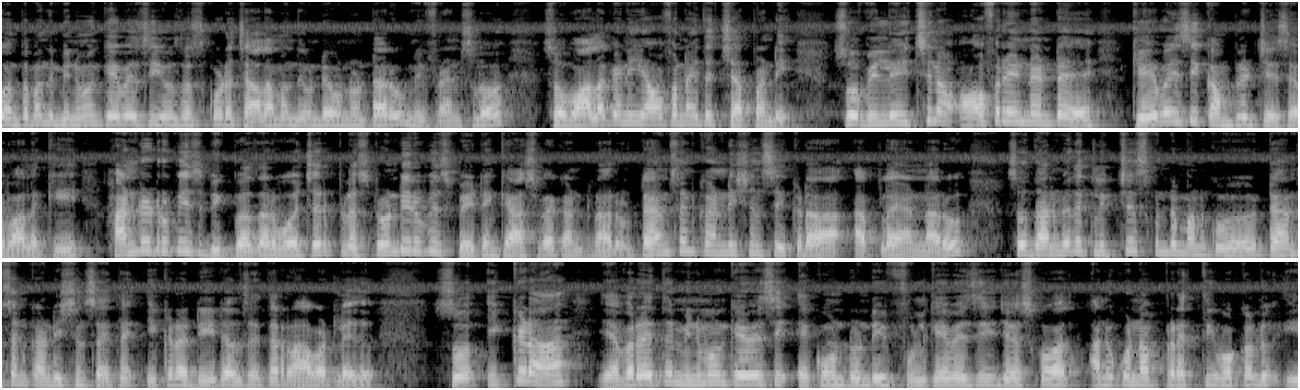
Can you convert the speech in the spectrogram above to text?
కొంతమంది మినిమం కేవైసీ యూజర్స్ కూడా చాలామంది ఉండే ఉండి ఉంటారు మీ ఫ్రెండ్స్లో సో వాళ్ళకని ఈ ఆఫర్ని అయితే చెప్పండి. సో వీళ్ళు ఇచ్చిన ఆఫర్ ఏంటంటే కేవైసీ కంప్లీట్ చేసే వాళ్ళకి hundred rupees Big Bazaar voucher plus twenty rupees Paytm cash back అంటున్నారు. టర్మ్స్ అండ్ కండిషన్స్ ఇక్కడ అప్లై అన్నారు. సో దాని మీద క్లిక్ చేసుకుంటే మనకు టర్మ్స్ అండ్ కండిషన్స్ అయితే ఇక్కడ డీటెయిల్స్ అయితే రావట్లేదు. సో ఇక్కడ ఎవరైతే మినిమం కేవైసీ అకౌంట్ ఉండి ఫుల్ కేవైసీ చేసుకోవాలి అనుకున్న ప్రతి ఒక్కరు ఈ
